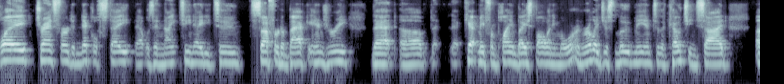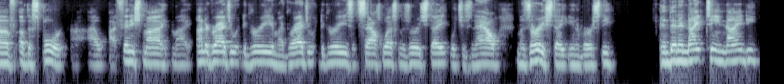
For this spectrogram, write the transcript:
played, transferred to Nicholls State. That was in 1982. Suffered a back injury that, uh, that, that kept me from playing baseball anymore, and really just moved me into the coaching side of of the sport. I, I finished my my undergraduate degree and my graduate degrees at Southwest Missouri State, which is now Missouri State University, and then in 1990.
